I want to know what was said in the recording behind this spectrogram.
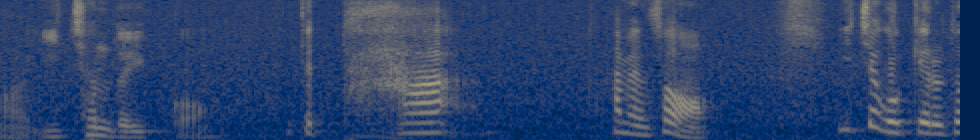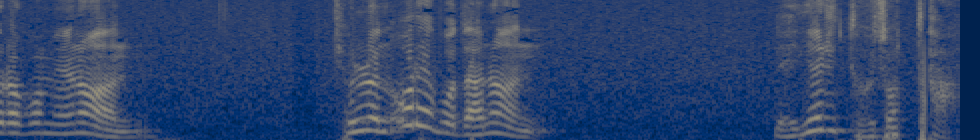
어, 2000도 있고 이렇게 다 하면서 이쪽 어깨를 돌아보면은 결론 올해보다는 내년이 더 좋다.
